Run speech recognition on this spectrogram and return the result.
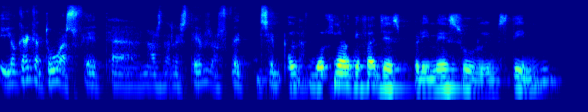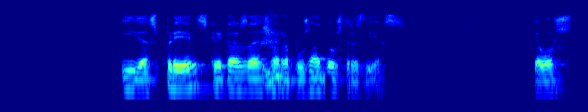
I jo crec que tu has fet eh, en els darrers temps, has fet sempre... Jo al el que faig és primer surt l'instint i després crec que l'has de deixar reposar dos o tres dies. Llavors,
